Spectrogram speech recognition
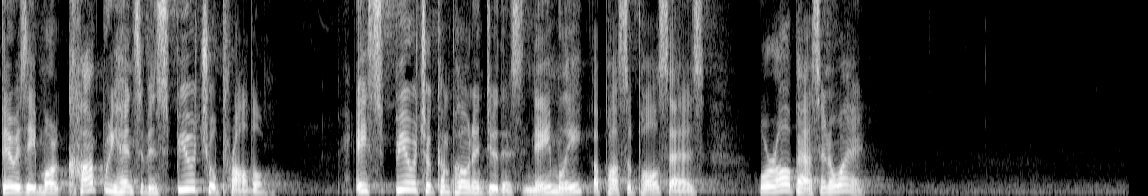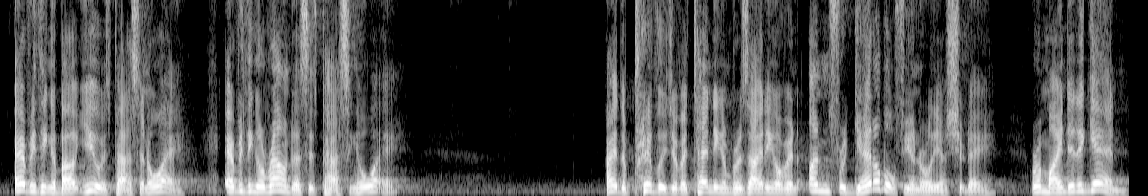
There is a more comprehensive and spiritual problem a spiritual component to this. Namely, Apostle Paul says, we're all passing away. Everything about you is passing away. Everything around us is passing away. I had the privilege of attending and presiding over an unforgettable funeral yesterday. Reminded again.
